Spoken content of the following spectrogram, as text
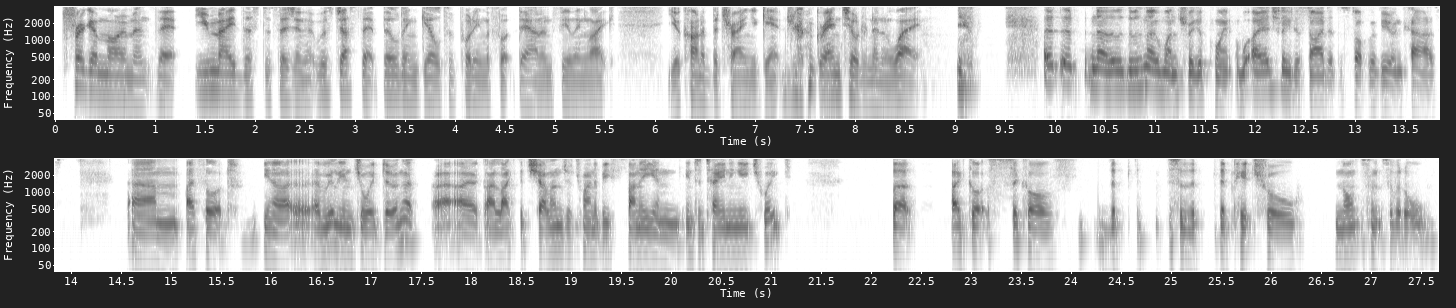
trigger moment that you made this decision? It was just that building guilt of putting the foot down and feeling like you're kind of betraying your grandchildren in a way. Uh, uh, no, there was no one trigger point. I actually decided to stop reviewing cars. Um, I thought, you know, I, I really enjoyed doing it. I, I, like the challenge of trying to be funny and entertaining each week. But I got sick of the, the sort of the, the petrol nonsense of it all.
